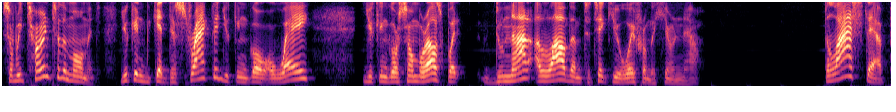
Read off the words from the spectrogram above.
So return to the moment. You can get distracted, you can go away, you can go somewhere else, but do not allow them to take you away from the here and now. The last step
